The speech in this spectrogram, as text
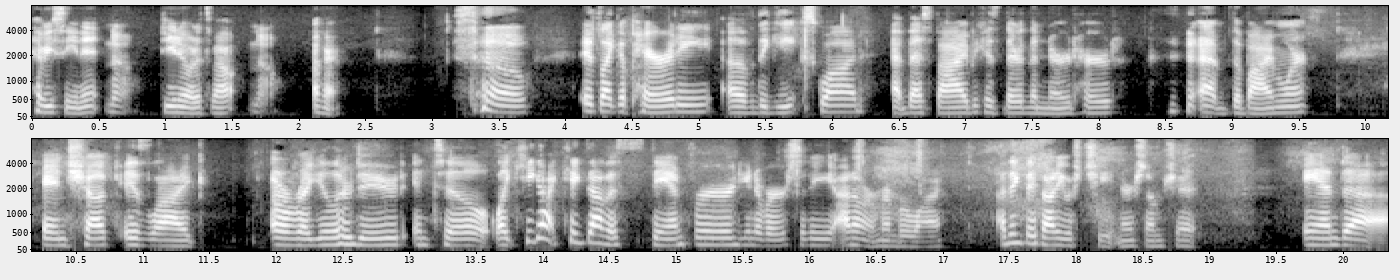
Have you seen it? No, Do you know what it's about? no. So it's like a parody of the Geek Squad at Best Buy because they're the nerd herd at the Buy More. And Chuck is like a regular dude until like he got kicked out of Stanford University. I don't remember why. I think they thought he was cheating or some shit. And uh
